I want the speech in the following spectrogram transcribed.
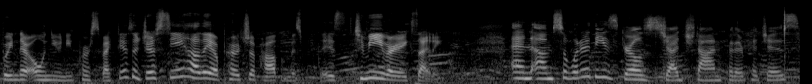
bring their own unique perspective. So just seeing how they approach the problem is, is to me very exciting. And um, so, what are these girls judged on for their pitches?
